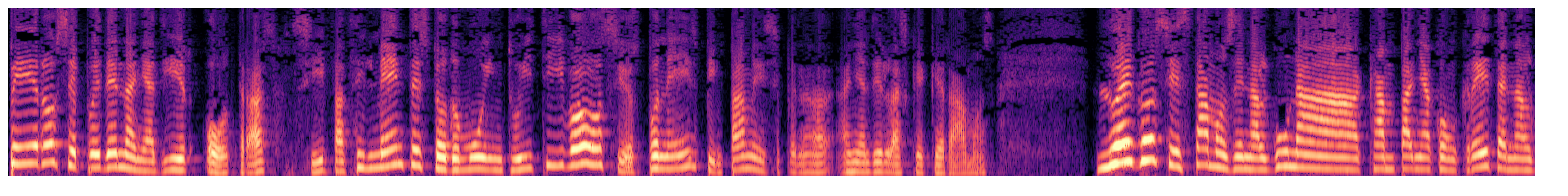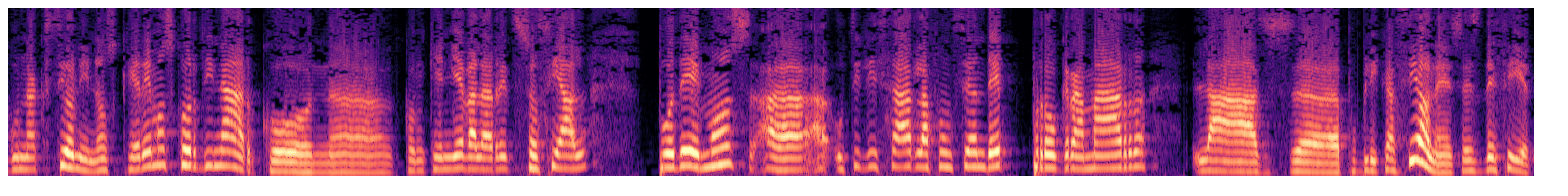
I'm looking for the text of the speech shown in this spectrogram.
pero se pueden añadir otras, ¿sí? Fácilmente, es todo muy intuitivo, si os ponéis, pim pam, y se pueden añadir las que queramos. Luego, si estamos en alguna campaña concreta, en alguna acción y nos queremos coordinar con, uh, con quien lleva la red social, podemos uh, utilizar la función de programar las publicaciones, es decir,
